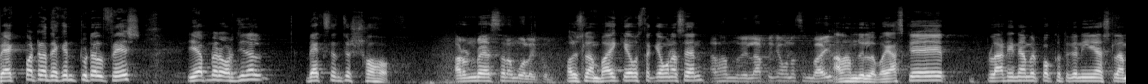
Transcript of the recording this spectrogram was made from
ব্যাক পাটা দেখেন টোটাল ফ্রেশ এ আপনার অরিজিনাল ব্যাক সেন্সর সহ। আরুন ভাই আসসালামু আলাইকুম। আল ইসলাম ভাই কি অবস্থা? কেমন আছেন? আলহামদুলিল্লাহ আপনি কেমন আছেন ভাই? আলহামদুলিল্লাহ ভাই। আজকে প্লাটিনামের পক্ষ থেকে নিয়ে আসলাম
